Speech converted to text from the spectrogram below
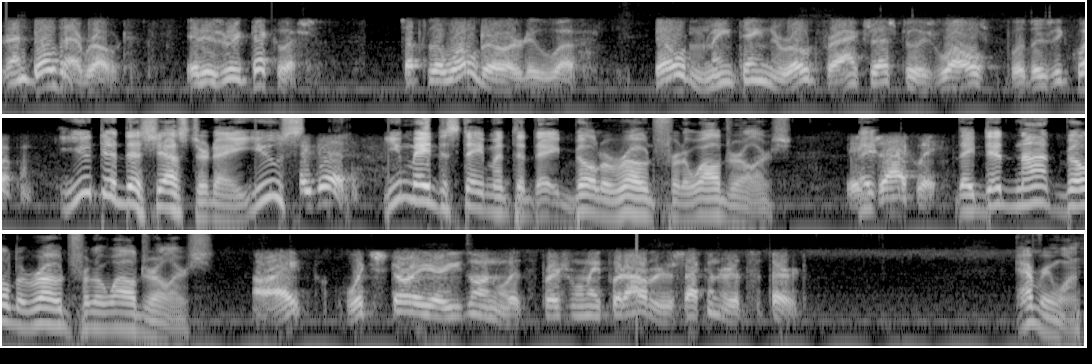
and build that road? It is ridiculous. It's up to the well driller to uh, build and maintain the road for access to his wells with his equipment. You did this yesterday. You They did. you made the statement that they built a road for the well drillers. Exactly. They did not build a road for the well drillers. All right. Which story are you going with? The first one they put out, or the second, or the third? Everyone.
